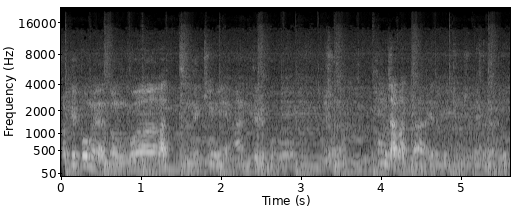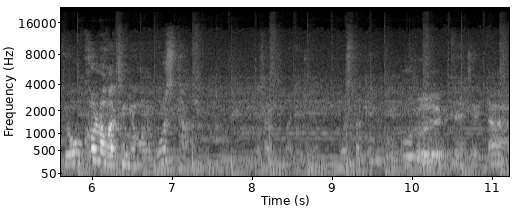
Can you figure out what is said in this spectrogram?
얼핏 보면 농구화 같은 느낌이 안 들고 좀 폼 잡았다 이런 느낌이 좀 들어요. 요 컬러 같은 경우는 올스타 스타 게임 농구를 네. 이제 나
